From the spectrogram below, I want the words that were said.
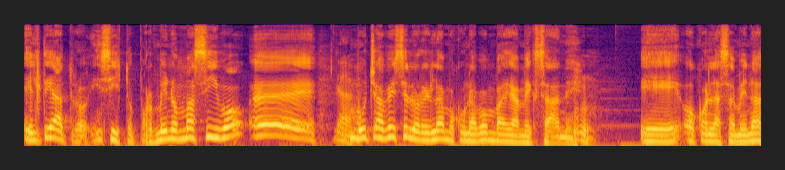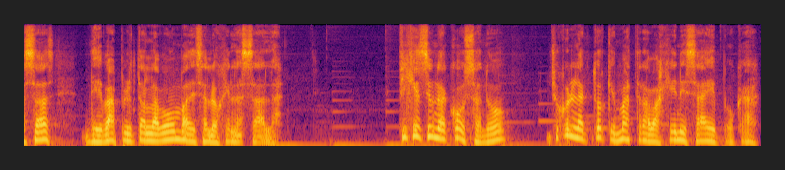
El teatro, insisto, por menos masivo, eh, Claro. muchas veces lo arreglamos con una bomba de Gamexane eh, o con las amenazas de va a explotar la bomba, desalojen la sala. Fíjense una cosa, ¿no? Yo con el actor que más trabajé en esa época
